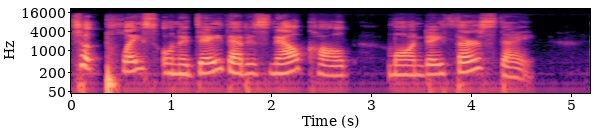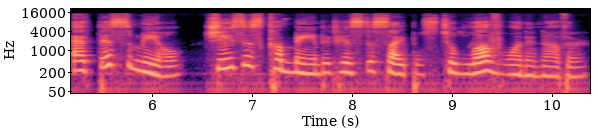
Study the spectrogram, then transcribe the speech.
took place on a day that is now called Maundy Thursday. At this meal, Jesus commanded his disciples to love one another.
